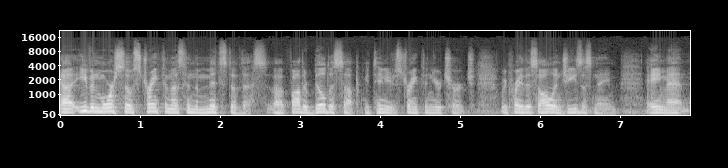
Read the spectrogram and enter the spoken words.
uh, even more so, strengthen us in the midst of this. Uh, Father, build us up continue to strengthen your church. We pray this all in Jesus' name. Amen.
